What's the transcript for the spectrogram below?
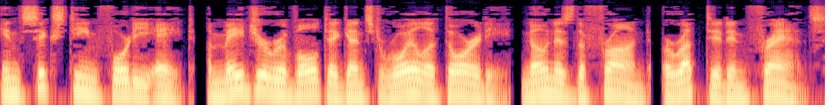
In 1648, a major revolt against royal authority, known as the Fronde, erupted in France.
